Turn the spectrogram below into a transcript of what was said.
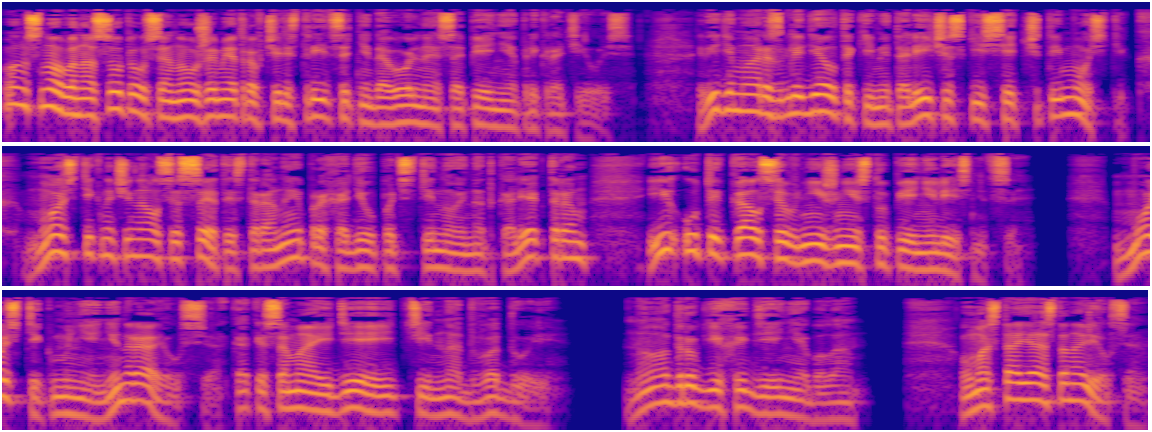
Он снова насупился, но уже метров через тридцать недовольное сопение прекратилось. Видимо, разглядел таки металлический сетчатый мостик. Мостик начинался с этой стороны, проходил под стеной над коллектором и утыкался в нижние ступени лестницы. Мостик мне не нравился, как и сама идея идти над водой. Но других идей не было. У моста я остановился.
